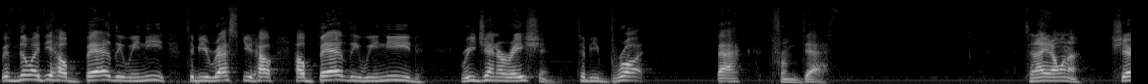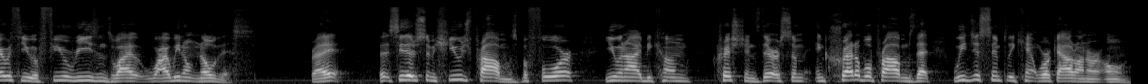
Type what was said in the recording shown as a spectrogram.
We have no idea how badly we need to be rescued, how, how badly we need regeneration, to be brought back from death. Tonight, I want to share with you a few reasons why, why we don't know this, right? See, there's some huge problems. Before you and I become Christians, there are some incredible problems that we just simply can't work out on our own.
